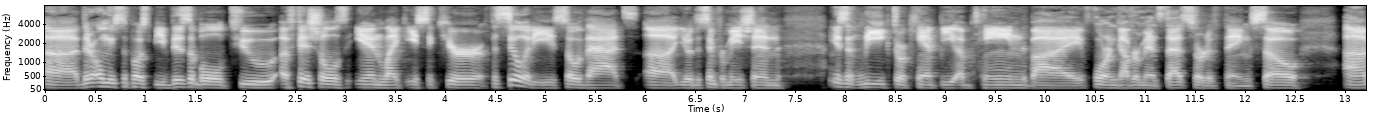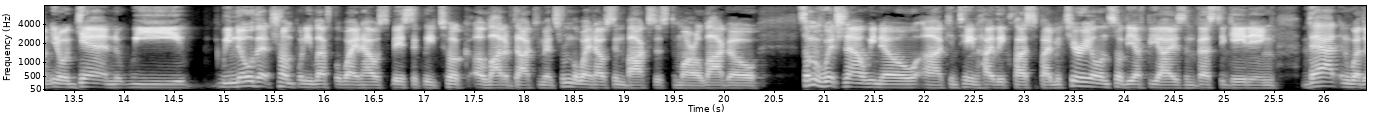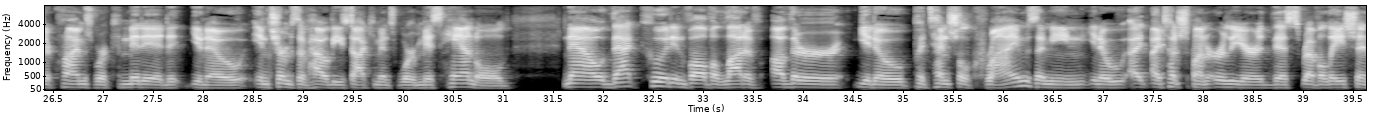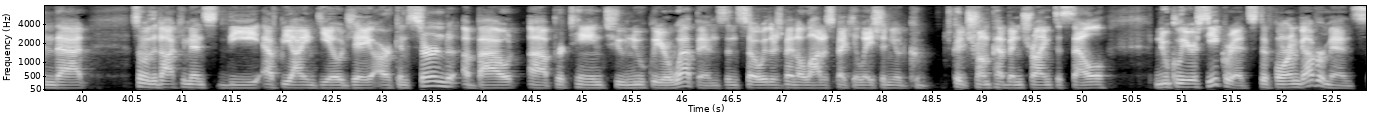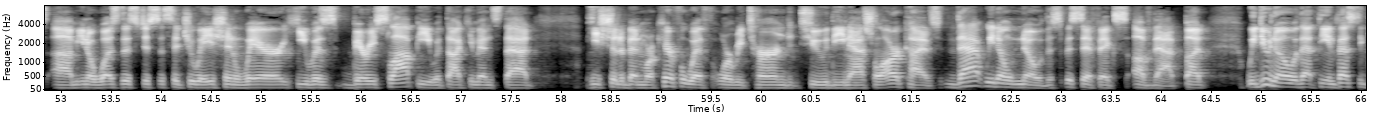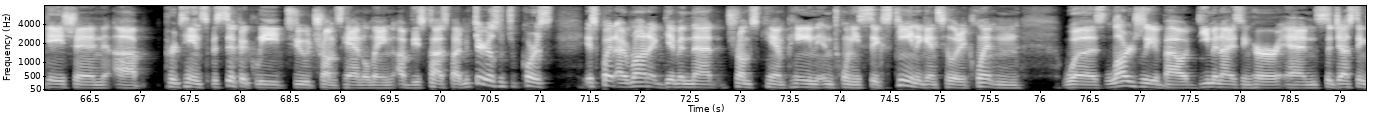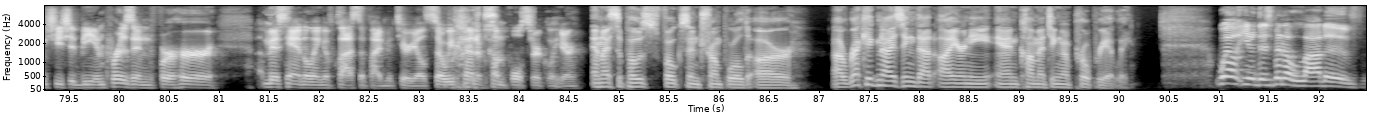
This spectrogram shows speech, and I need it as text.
uh, they're only supposed to be visible to officials in like a secure facility, so that uh, you know this information isn't leaked or can't be obtained by foreign governments, that sort of thing. So um, you know, again, we we know that Trump, when he left the White House, basically took a lot of documents from the White House in boxes to Mar-a-Lago, some of which now we know uh, contain highly classified material, and so the FBI is investigating that and whether crimes were committed. You know, in terms of how these documents were mishandled. Now, that could involve a lot of other, you know, potential crimes. I mean, you know, I, I touched upon earlier this revelation that some of the documents the FBI and DOJ are concerned about uh, pertain to nuclear weapons. And so there's been a lot of speculation. You know, could, could Trump have been trying to sell nuclear secrets to foreign governments? Um, you know, was this just a situation where he was very sloppy with documents that he should have been more careful with or returned to the National Archives? That we don't know the specifics of that, but we do know that the investigation uh, pertains specifically to Trump's handling of these classified materials, which of course is quite ironic given that Trump's campaign in 2016 against Hillary Clinton was largely about demonizing her and suggesting she should be imprisoned for her mishandling of classified materials. So we've right. kind of come full circle here. And I suppose folks in Trump world are uh, recognizing that irony and commenting appropriately. Well, you know, there's been a lot of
